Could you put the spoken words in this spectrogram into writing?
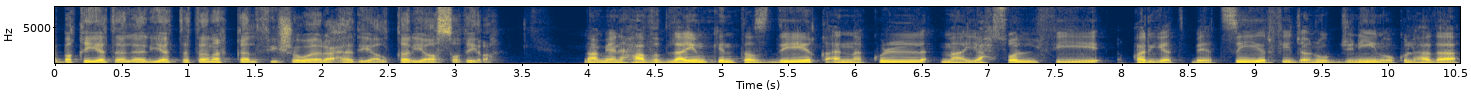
بقية الآليات تتنقل في شوارع هذه القرية الصغيرة. نعم يعني حافظ لا يمكن تصديق أن كل ما يحصل في قرية بيت صير في جنوب جنين وكل هذا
